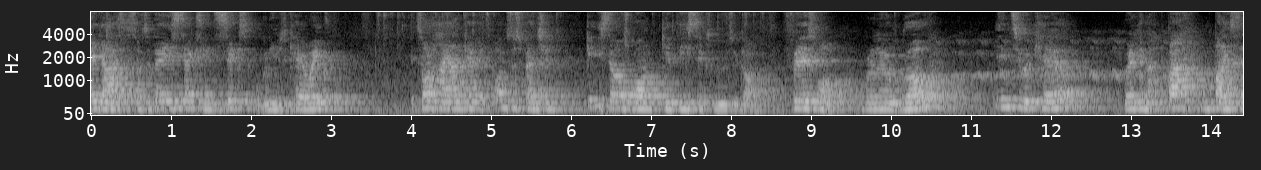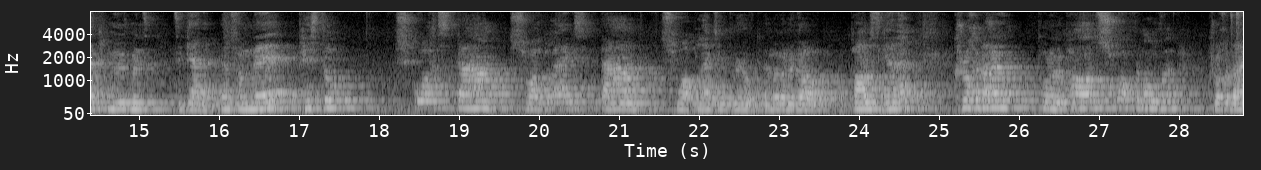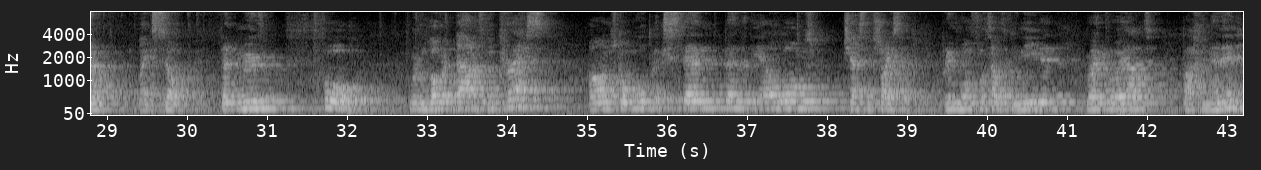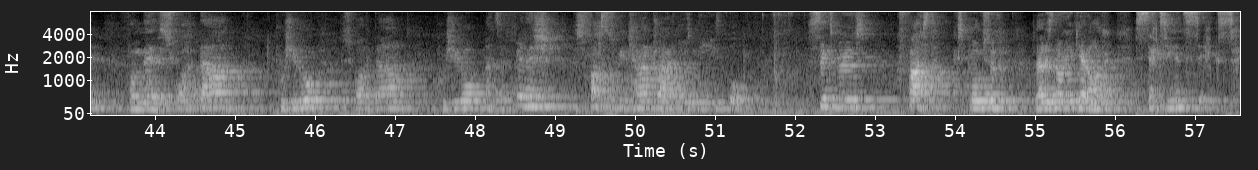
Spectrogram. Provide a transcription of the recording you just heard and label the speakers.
Speaker 1: Hey guys, so today's sexy in six, we're going to use KO8. It's on high anchor, it's on suspension. Get yourselves one, give these six moves a go. First one, we're going to do a row into a curl, working that back and biceps movement together. Then from there, pistol, squats down, swap legs, down, swap legs, and up. Then we're going to go palms together, crocodile, pull it apart, swap them over, crocodile, like so. Then move four. We're going to lower it down to the press. Arms go up, extend, bend at the elbows, chest and triceps. Bring one foot out if you need it, right the way out, back and then in. From there, squat down, push it up, squat down, push it up, and to finish, as fast as we can, drive those knees up. Six moves, fast, explosive. Let us know you get on. Sexy in six.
